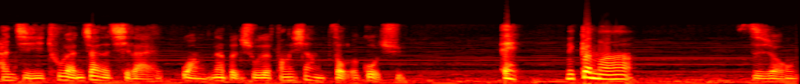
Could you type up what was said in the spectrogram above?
韩吉突然站了起来，往那本书的方向走了过去。“哎，你干嘛？”子荣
